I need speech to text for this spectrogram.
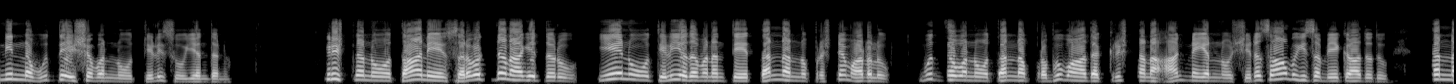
ನಿನ್ನ ಉದ್ದೇಶವನ್ನು ತಿಳಿಸು ಎಂದನು. ಕೃಷ್ಣನು ತಾನೇ ಸರ್ವಜ್ಞನಾಗಿದ್ದರೂ ಏನು ತಿಳಿಯದವನಂತೆ ತನ್ನನ್ನು ಪ್ರಶ್ನೆ ಮಾಡಲು ಬುದ್ಧವನು ತನ್ನ ಪ್ರಭುವಾದ ಕೃಷ್ಣನ ಆಜ್ಞೆಯನ್ನು ಶಿರಸಾವಹಿಸಬೇಕಾದುದು ತನ್ನ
